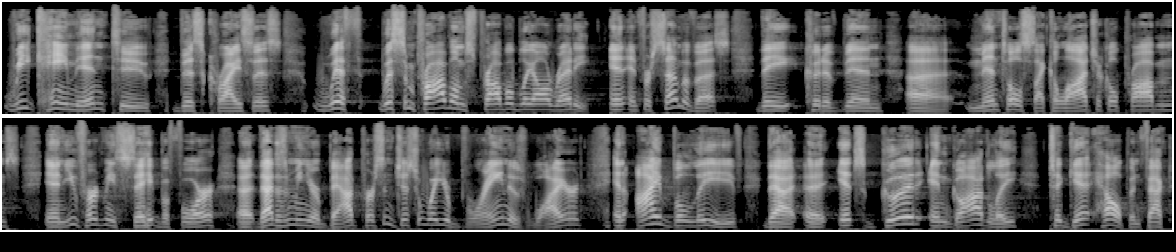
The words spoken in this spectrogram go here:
We came into this crisis with, with some problems probably already. And, and for some of us, they could have been uh, mental, psychological problems. And you've heard me say before uh, that doesn't mean you're a bad person, just the way your brain is wired. And I believe that uh, it's good and godly to get help. In fact,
